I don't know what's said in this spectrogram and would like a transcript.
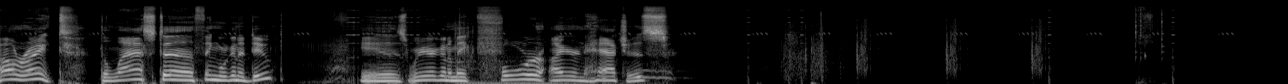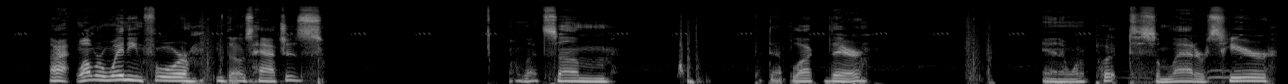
All right. The last uh, thing we're going to do is we're going to make four iron hatches. All right, while we're waiting for those hatches, let's um put that block there. And I want to put some ladders here.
